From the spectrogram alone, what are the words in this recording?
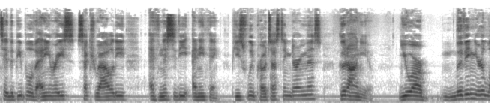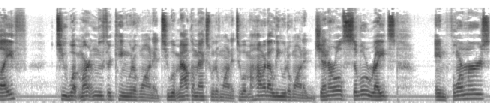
to the people of any race, sexuality, ethnicity, anything, peacefully protesting during this, good on you. You are living your life to what Martin Luther King would have wanted, to what Malcolm X would have wanted, to what Muhammad Ali would have wanted. General civil rights informers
